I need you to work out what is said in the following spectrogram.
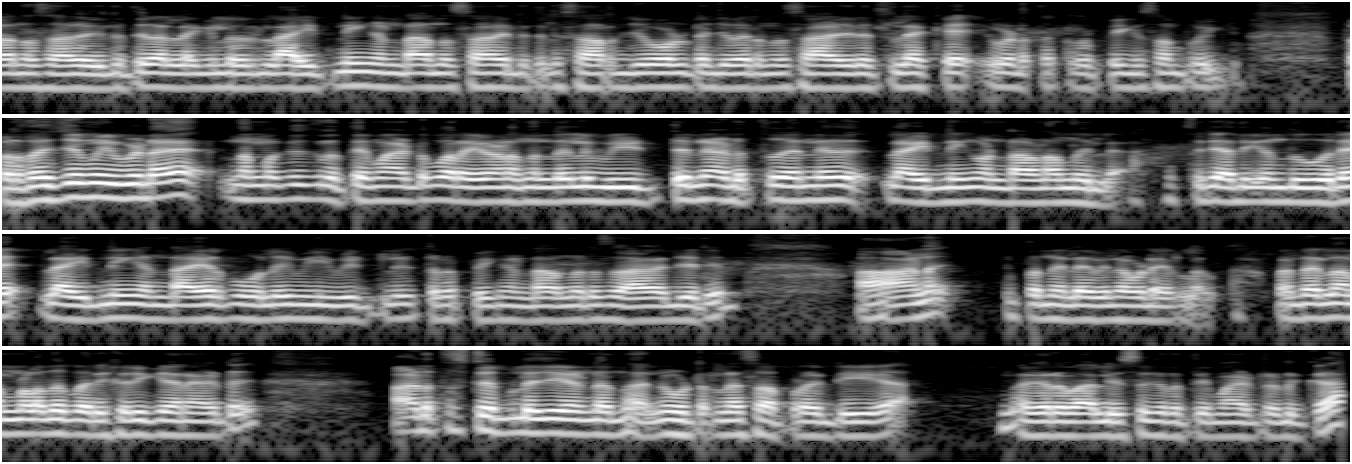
ആകുന്ന സാഹചര്യത്തിൽ അല്ലെങ്കിൽ ഒരു ലൈറ്റ്നിങ് ഉണ്ടാകുന്ന സാഹചര്യത്തിൽ സർജ് വോൾട്ടേജ് വരുന്ന സാഹചര്യത്തിലൊക്കെ ഇവിടുത്തെ ട്രിപ്പിംഗ് സംഭവിക്കും. പ്രത്യേകിച്ചും ഇവിടെ നമുക്ക് കൃത്യമായിട്ട് പറയുകയാണെന്നുണ്ടെങ്കിൽ വീട്ടിനടുത്ത് തന്നെ ലൈറ്റ്നിങ് ഉണ്ടാവണമെന്നില്ല. ഒത്തിരി അധികം ദൂരെ ലൈറ്റ്നിങ് ഉണ്ടായാൽ പോലും ഈ വീട്ടിൽ ട്രിപ്പിംഗ് ഉണ്ടാകുന്ന ഒരു സാഹചര്യം ആണ് ഇപ്പോൾ നിലവിൽ അവിടെ ഉള്ളത് അപ്പോൾ എന്തായാലും നമ്മളത് പരിഹരിക്കാനായിട്ട് അടുത്ത സ്റ്റെപ്പിൽ ചെയ്യേണ്ടത് ന്യൂട്രലിനെ സെപ്പറേറ്റ് ചെയ്യുക. മെഗർ വാല്യൂസ് കൃത്യമായിട്ട് എടുക്കുക.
